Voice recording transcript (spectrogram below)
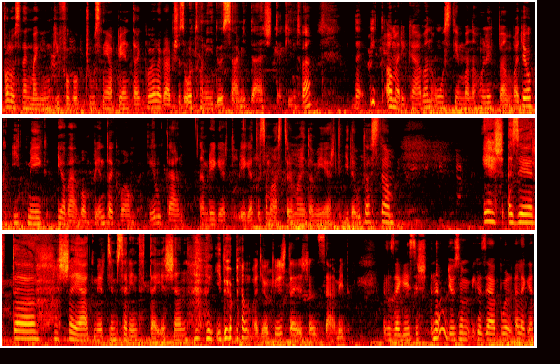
valószínűleg megint ki fogok csúszni a péntekből, legalábbis az otthoni időszámítást tekintve, de itt Amerikában, Austinban, ahol éppen vagyok, itt még javában péntek van, délután, nemrég ért véget az a mastermind, amiért ide utaztam, és ezért a saját mércim szerint teljesen időben vagyok, és teljesen számít ez az egész, és nem győzöm igazából eleget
